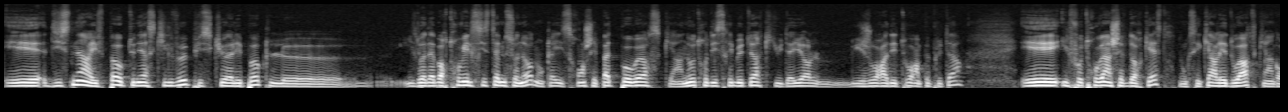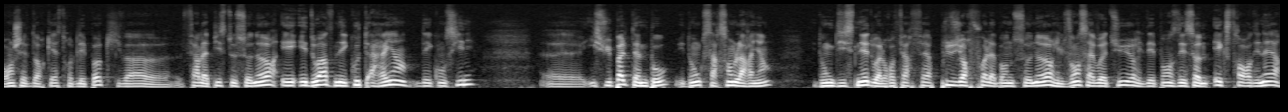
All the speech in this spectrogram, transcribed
Et Disney n'arrive pas à obtenir ce qu'il veut, puisque à l'époque, il doit d'abord trouver le système sonore. Donc là, il se rend chez Pat Powers, qui est un autre distributeur qui d'ailleurs lui jouera des tours un peu plus tard. Et il faut trouver un chef d'orchestre. Donc c'est Carl Edwards, qui est un grand chef d'orchestre de l'époque, qui va euh, faire la piste sonore. Et Edwards n'écoute rien des consignes. Euh, il suit pas le tempo, et donc ça ressemble à rien. Donc Disney doit le refaire faire plusieurs fois la bande sonore. Il vend sa voiture, il dépense des sommes extraordinaires.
